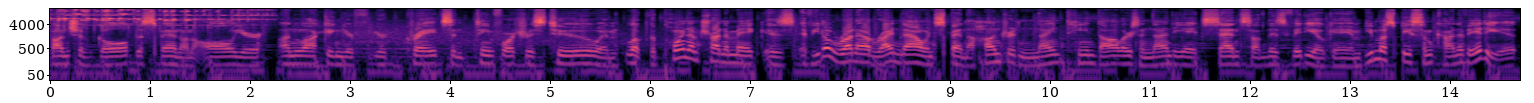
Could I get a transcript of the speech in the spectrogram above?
bunch of gold to spend on all your unlocking your your crates in Team Fortress 2. And look, the point I'm trying to make is if you don't run out right now and spend $119.98 on this video game, you must be some kind of idiot.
